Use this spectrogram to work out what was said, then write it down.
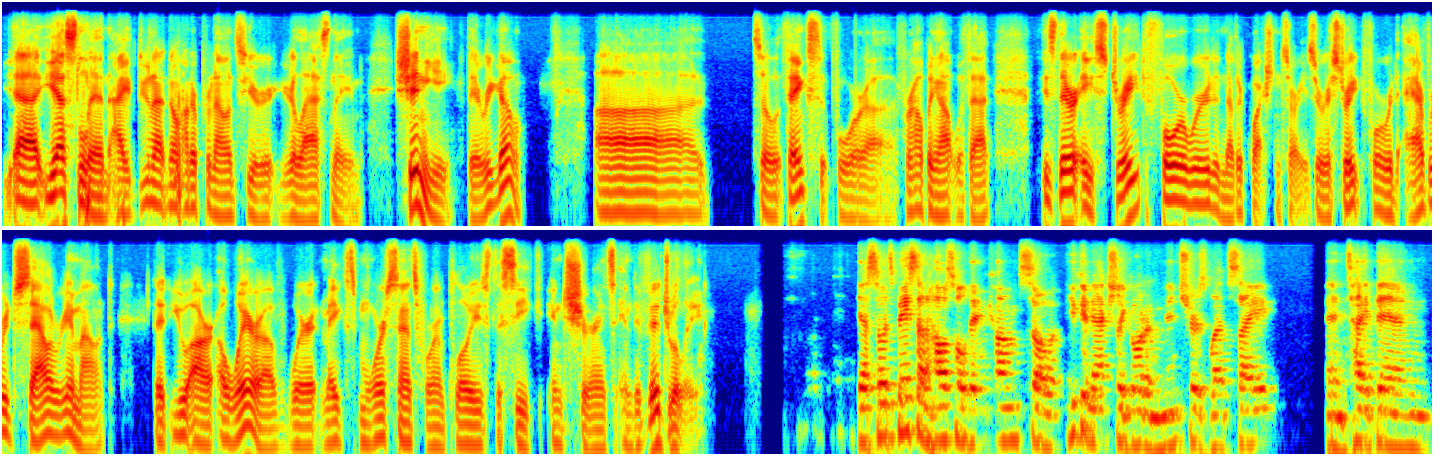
yeah, yes, Lynn, I do not know how to pronounce your, your last name. Shinyi, there we go. Uh, so thanks for uh, for helping out with that. Is there a straightforward, another question, sorry, is there a straightforward average salary amount that you are aware of where it makes more sense for employees to seek insurance individually? Yeah, so it's based on household income. So you can actually go to MNsure's website and type in,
